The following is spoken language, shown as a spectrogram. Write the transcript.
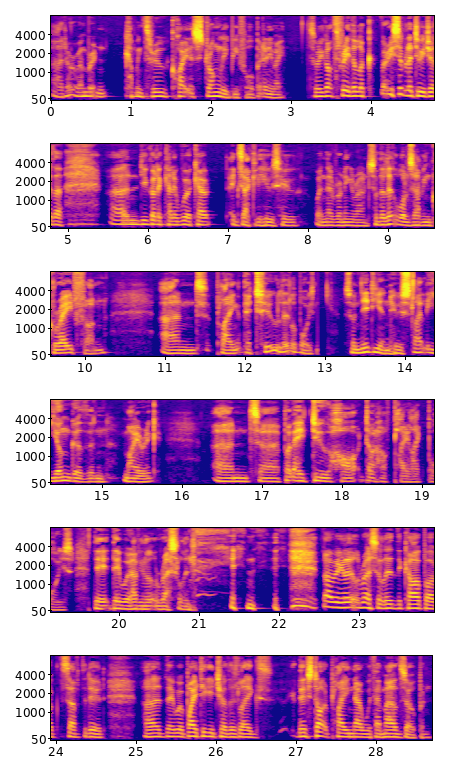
I don't remember it coming through quite as strongly before, but anyway, so we've got three that look very similar to each other, and you've got to kind of work out exactly who's who when they're running around. So the little ones are having great fun and playing. They're two little boys. So Nidian, who's slightly younger than Myrig, and uh, but they do half, don't half play like boys. They they were having a little wrestle in. in having a little wrestle in the car park this afternoon. Uh, they were biting each other's legs they've started playing now with their mouths open,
